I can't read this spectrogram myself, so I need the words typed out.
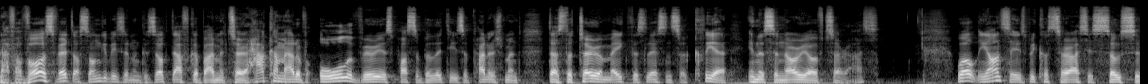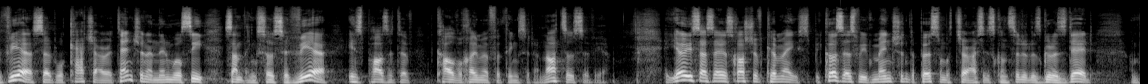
Now, for was wird das angewiesen und gesagt, bei how come out of all the various possibilities of punishment does the Torah make this lesson so clear in the scenario of Tzaras? Well, the answer is because Tzaras is so severe, so it will catch our attention, and then we'll see something so severe is positive, kal v'chomer for things that are not so severe. Because, as we've mentioned, the person with Tzaras is considered as good as dead. And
